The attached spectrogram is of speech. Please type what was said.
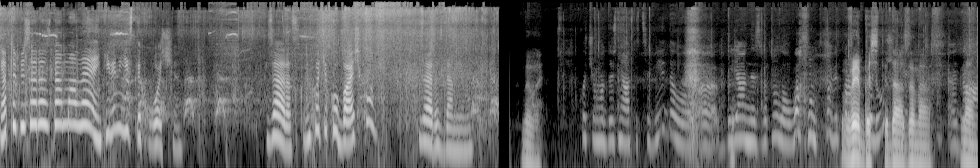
Я тобі зараз дам маленький, він їсти хоче. Зараз. Він хоче кубачку. Зараз дам йому. Давай. Хочемо дозняти це відео, е, бо я не звернула увагу, хто відправив Вибачте, да, за нас. Е, Да. нам.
